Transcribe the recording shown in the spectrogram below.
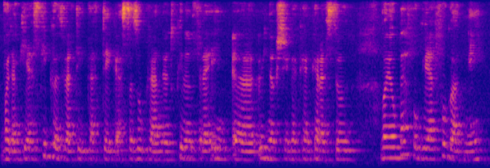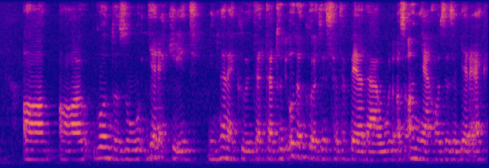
vagy aki ezt kiközvetítették, ezt az ukrán nőt különféle ügynökségeken keresztül, vajon be fogja fogadni a, a gondozó gyerekét, mint menekültet, tehát hogy oda költözhet például az anyjához ez a gyerek,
